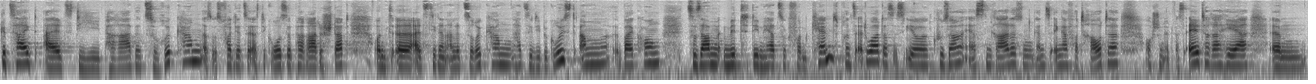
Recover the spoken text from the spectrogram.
gezeigt, als die Parade zurückkam. Also es fand ja zuerst die große Parade statt und äh, als die dann alle zurückkamen, hat sie die begrüßt am Balkon zusammen mit dem Herzog von Kent, Prinz Edward. Das ist ihr Cousin ersten Grades, ein ganz enger Vertrauter, auch schon etwas älterer Herr. Ähm,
